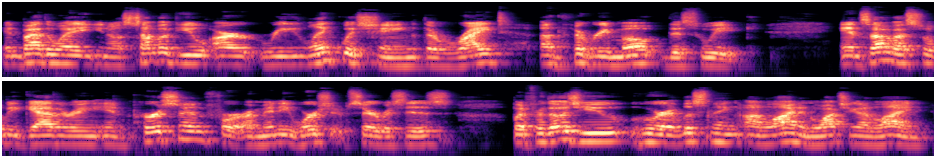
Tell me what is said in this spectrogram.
And by the way, you know, some of you are relinquishing the right of the remote this week. And some of us will be gathering in person for our many worship services. But for those of you who are listening online and watching online,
